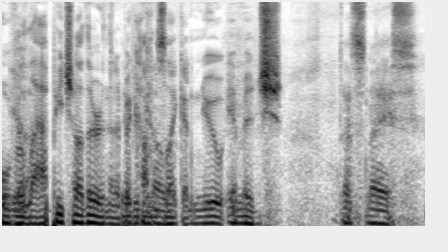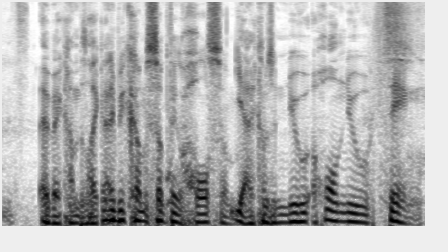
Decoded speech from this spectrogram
overlap each other, and then it They becomes become- like a new image. That's nice. It becomes like And a, it becomes something wholesome. yeah, it becomes a new, a whole new thing.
